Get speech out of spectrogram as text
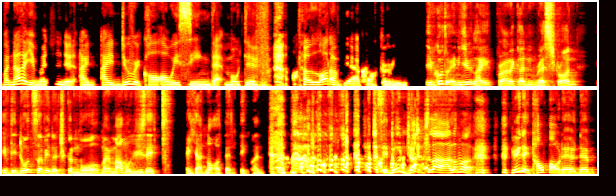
But now that you mentioned it, I, I do recall always seeing that motif on a lot of their crockery. if you go to any like Peranakan restaurant, if they don't serve it in a chicken bowl, my mom will usually say, "Hey, eh, yeah, not authentic, man." I say, don't judge lah, alamak. Maybe they taobao their, their,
